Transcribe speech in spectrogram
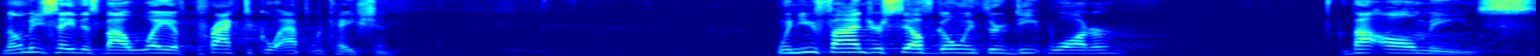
Now, let me just say this by way of practical application. When you find yourself going through deep water, by all means,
